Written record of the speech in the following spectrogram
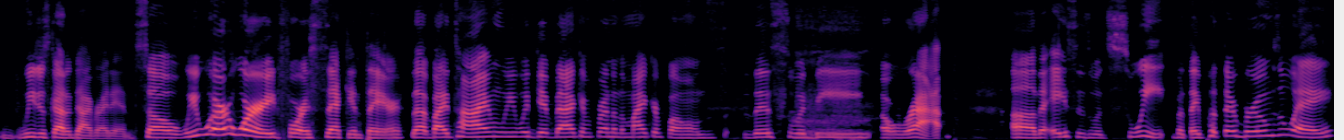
we just got to dive right in. So we were worried for a second there that by time we would get back in front of the microphones, this would be a wrap. Uh, the Aces would sweep, but they put their brooms away,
